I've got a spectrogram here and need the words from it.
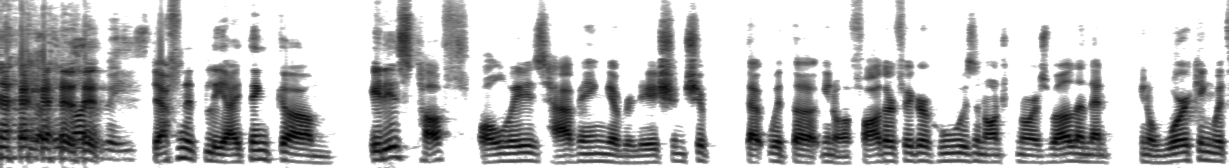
in a lot of ways? definitely i think um, it is tough always having a relationship that with a you know a father figure who is an entrepreneur as well and then you know working with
